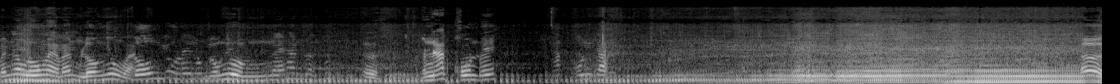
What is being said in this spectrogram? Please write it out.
มันต้องลงอะ มันลงยุ่งอะ ลงอยู่เลยลงลงอยู่ไหนท่านเกิดมันนักคนเลยนักคนกัน เออ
